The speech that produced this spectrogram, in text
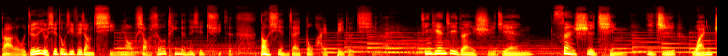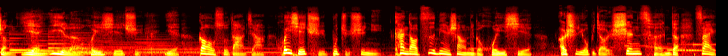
大的。我觉得有些东西非常奇妙，小时候听的那些曲子，到现在都还背得起来。今天这段时间算是请一支完整演绎了诙谐曲，也告诉大家，诙谐曲不只是你看到字面上那个诙谐。而是有比较深层的，在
